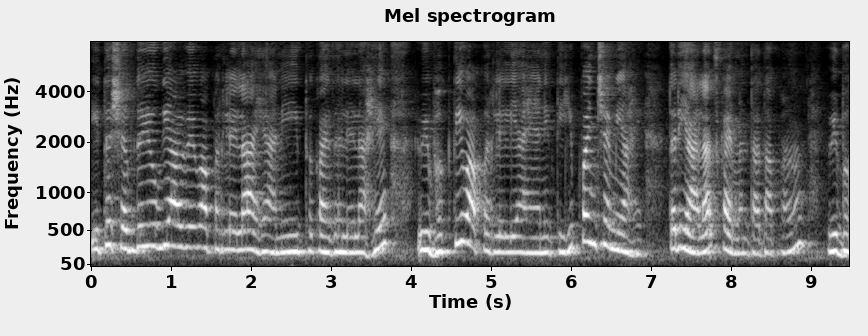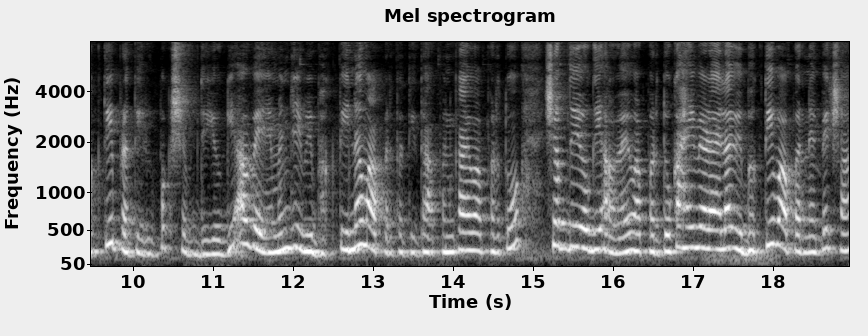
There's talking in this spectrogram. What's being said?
इथं शब्दयोगी आवे वापरलेला आहे आणि इथं काय झालेलं आहे? विभक्ती वापरलेली आहे आणि तीही पंचमी आहे. तर यालाच काय म्हणतात आपण? विभक्ती प्रतिरूपक शब्दयोगी अव्यय. म्हणजे विभक्ती न वापरता तिथं आपण काय वापरतो? शब्दयोगी अव्यय वापरतो. काही वेळेला विभक्ती वापरण्यापेक्षा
